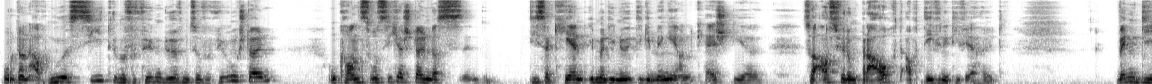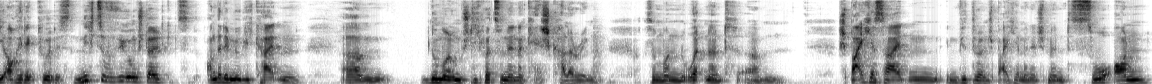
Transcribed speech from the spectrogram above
wo dann auch nur sie darüber verfügen dürfen, zur Verfügung stellen und kann so sicherstellen, dass dieser Kern immer die nötige Menge an Cache, die er zur Ausführung braucht, auch definitiv erhält. Wenn die Architektur das nicht zur Verfügung stellt, gibt es andere Möglichkeiten, ähm, nur mal um Stichwort zu nennen, Cache Coloring. Also man ordnet ähm, Speicherseiten im virtuellen Speichermanagement so an,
